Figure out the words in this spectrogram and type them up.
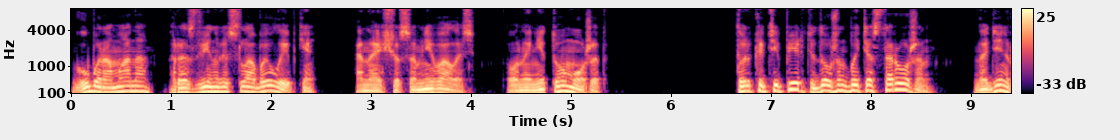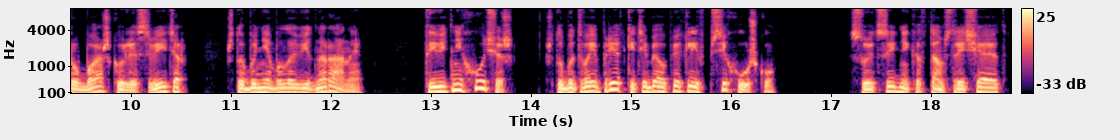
Губы Романа раздвинули слабые улыбки. Она еще сомневалась. Он и не то может. «Только теперь ты должен быть осторожен. Надень рубашку или свитер, чтобы не было видно раны. Ты ведь не хочешь, чтобы твои предки тебя упекли в психушку. Суицидников там встречают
